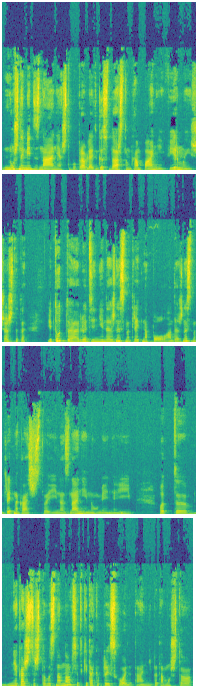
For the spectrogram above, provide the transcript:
нужно иметь знания, чтобы управлять государством, компанией, фирмой, еще что-то. И тут э, люди не должны смотреть на пол, а должны смотреть на качество и на знания, и на умения. И вот э, мне кажется, что в основном все-таки так и происходит, а не потому, что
